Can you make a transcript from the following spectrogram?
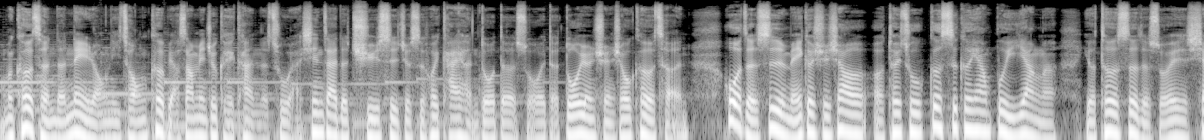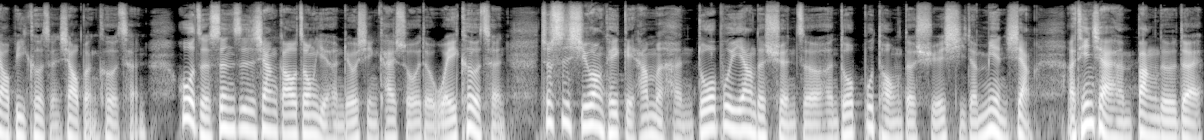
我们课程的内容，你从课表上面就可以看得出来。现在的趋势就是会开很多的所谓的多元选修课程，或者是每一个学校呃推出各式各样不一样啊有特色的所谓校必课程、校本课程，或者甚至像高中也很流行开所谓的微课程，就是希望可以给他们很多不一样的选择，很多不同的学习的面向啊，听起来很棒，对不对？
